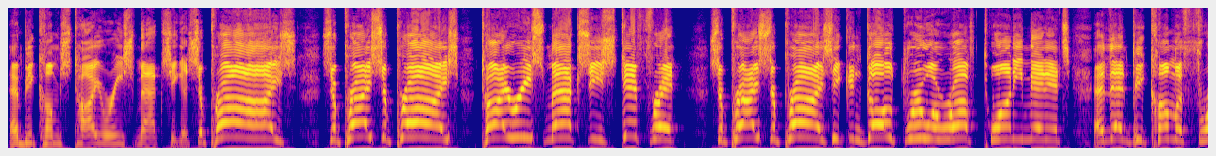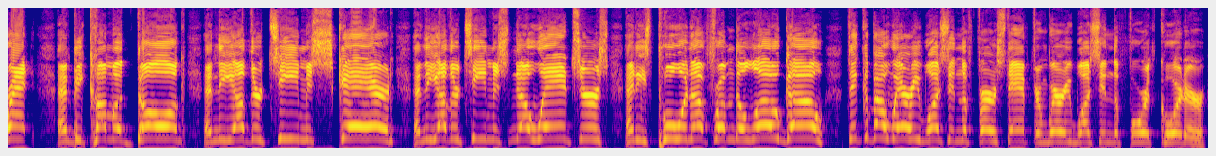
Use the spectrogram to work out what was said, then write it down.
and becomes Tyrese Maxey. Surprise! Surprise, surprise! Tyrese Maxey's different. Surprise, surprise, he can go through a rough 20 minutes and then become a threat and become a dog, and the other team is scared, and the other team is no answers, and he's pulling up from the logo. Think about where he was in the first half and where he was in the fourth quarter,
